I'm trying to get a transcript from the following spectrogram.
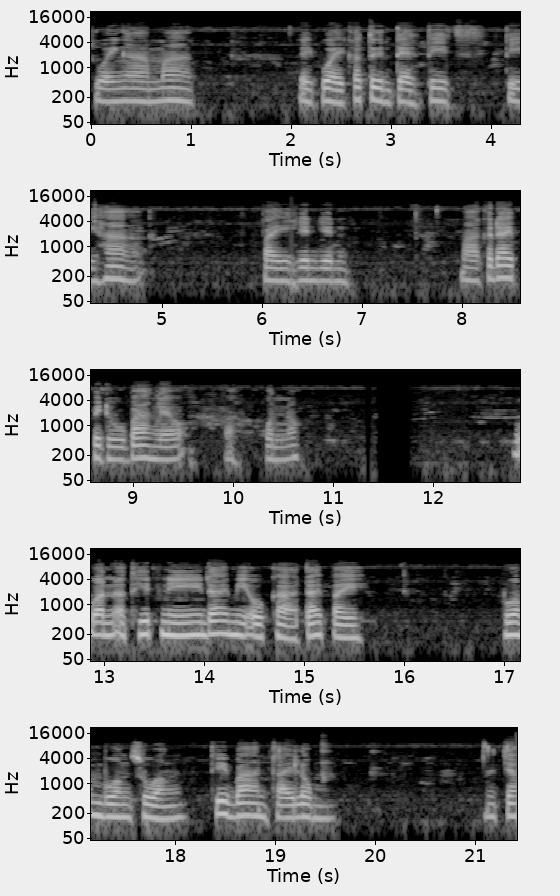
สวยงามมากยายบวยก็ตื่นแต่ตีตีห้าไปเย็นเย็นๆมาก็ได้ไปดูบ้างแล้วคนเนาะ วันอาทิตย์นี้ได้มีโอกาสได้ไป ร่วมบวงสรวงที่บ้านสายลมนะจ๊ะ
